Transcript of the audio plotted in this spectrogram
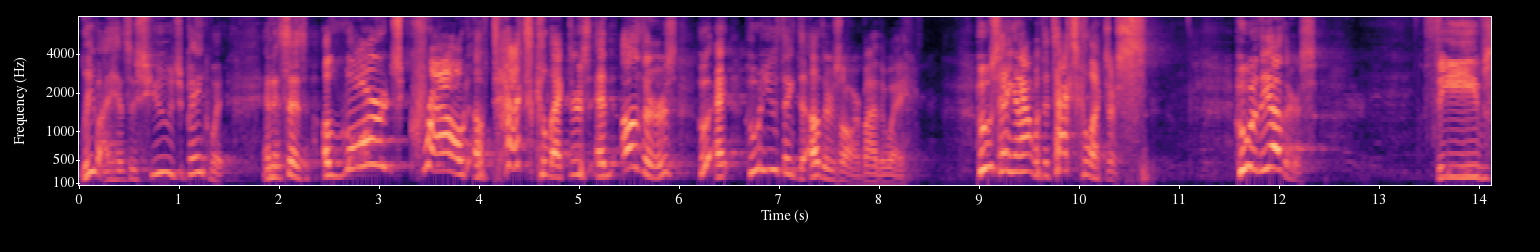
Levi has this huge banquet, and it says, a large crowd of tax collectors and others. Who, eh, who do you think the others are, by the way? Who's hanging out with the tax collectors? Who are the others? Thieves,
